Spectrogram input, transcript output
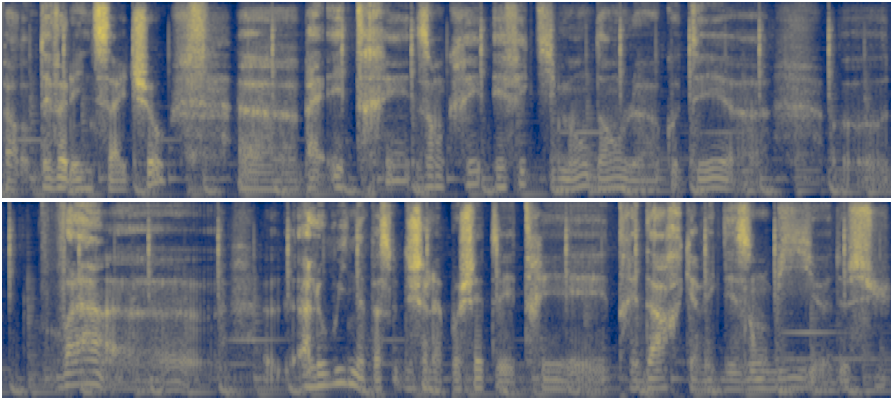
pardon, Devil Inside Show euh, bah, est très ancré effectivement dans le côté euh, voilà Halloween parce que déjà la pochette est très très dark avec des zombies dessus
